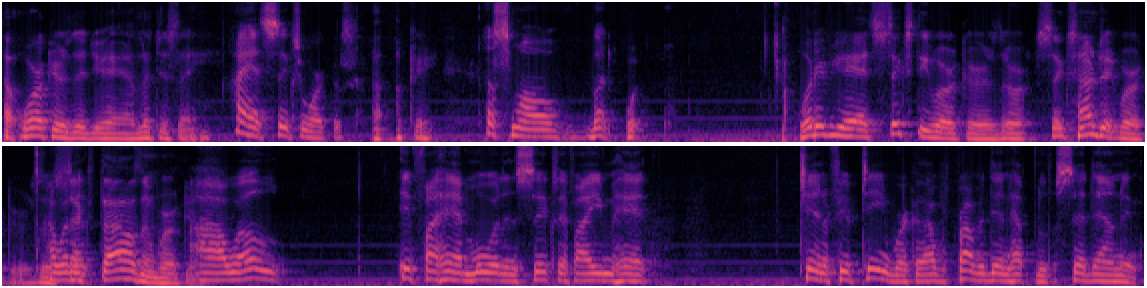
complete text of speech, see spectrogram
uh, workers did you have? Let's just say. I had six workers, Uh, okay. a small, but What if you had 60 workers or 600 workers or would 6,000 workers? uh, well, if I had more than six, if I even had ten or fifteen workers, I would probably then have to sit down and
